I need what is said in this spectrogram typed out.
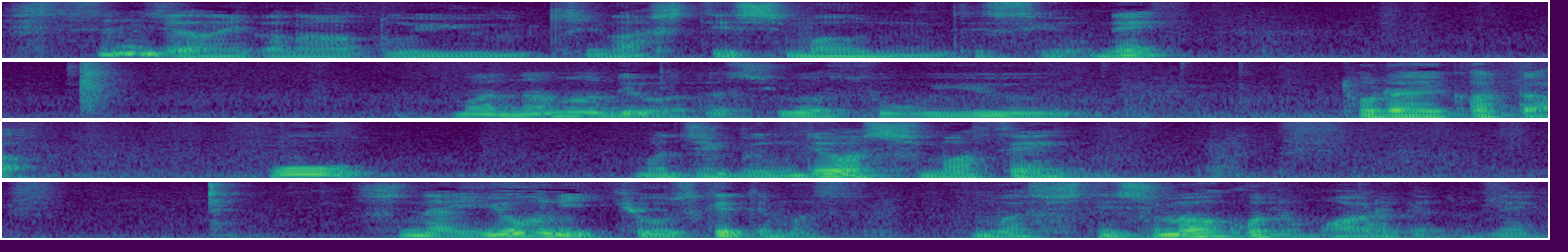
失礼じゃないかなという気がしてしまうんですよね。まあ、なので私はそういう捉え方を、まあ、自分ではしませんしないように気をつけてます。まあしてしまうこともあるけどね。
